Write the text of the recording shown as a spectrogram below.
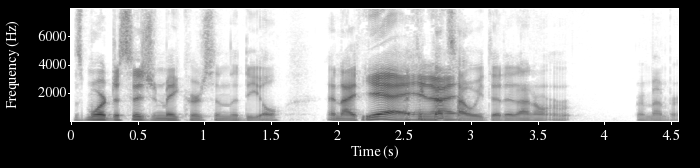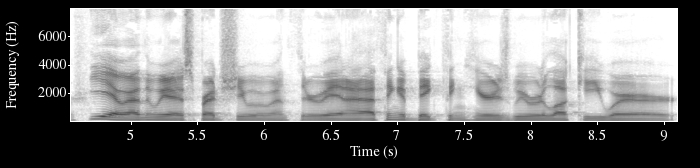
there's more decision makers in the deal and i yeah i think that's I, how we did it i don't remember. Yeah, I think we had a spreadsheet when we went through it, and I think a big thing here is we were lucky where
